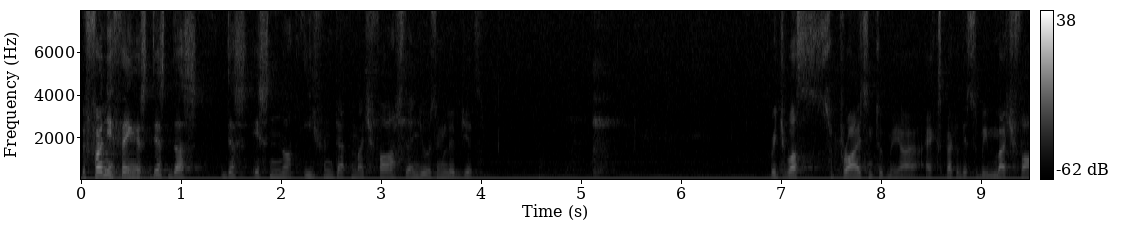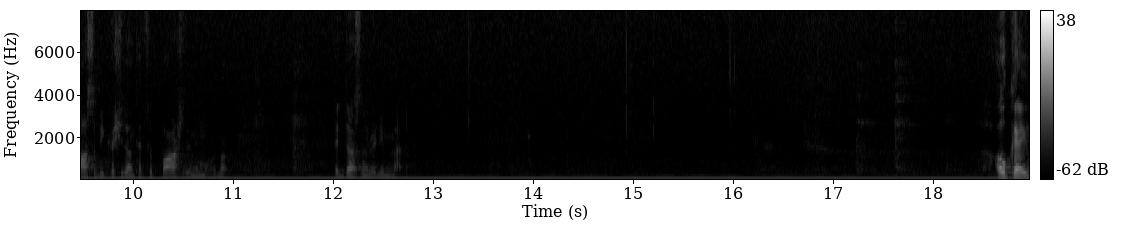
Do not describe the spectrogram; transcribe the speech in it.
The funny thing is this, does, this is not even that much faster than using libjit which was surprising to me. I expected this to be much faster because you don't have to parse it anymore, but it doesn't really matter. Okay,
